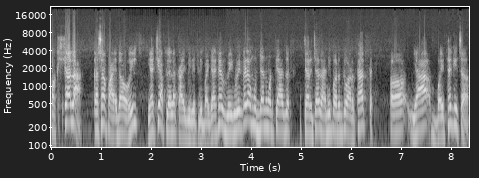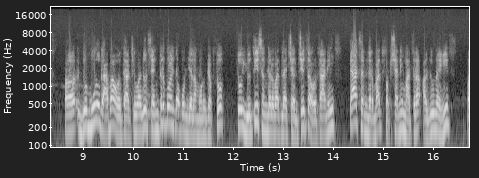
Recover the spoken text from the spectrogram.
पक्षाला कसा फायदा होईल याची आपल्याला काळजी घेतली पाहिजे. अशा वेगवेगळ्या मुद्द्यांवरती आज चर्चा झाली परंतु अर्थात या बैठकीचा जो मूळ गाभा होता किंवा जो सेंटर पॉईंट आपण ज्याला म्हणू शकतो तो युती संदर्भातल्या चर्चेचा होता आणि त्या संदर्भात पक्षांनी मात्र अजूनही अ,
